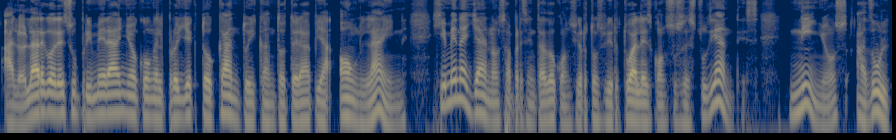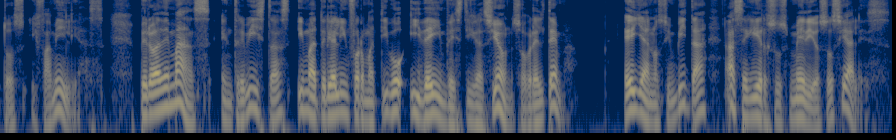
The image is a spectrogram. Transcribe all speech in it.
A lo largo de su primer año con el proyecto Canto y Cantoterapia Online, Jimena Llanos ha presentado conciertos virtuales con sus estudiantes, niños, adultos y familias, pero además entrevistas y material informativo y de investigación sobre el tema. Ella nos invita a seguir sus medios sociales.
